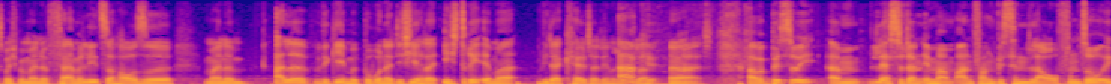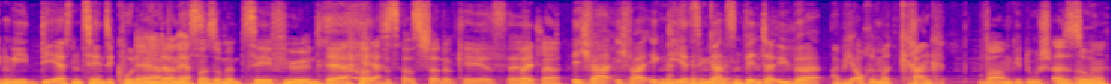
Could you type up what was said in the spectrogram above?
zum Beispiel meine Family zu Hause, meine alle WG-Mitbewohner, die ich hier hatte, ich drehe immer wieder kälter den Ah, Regler. okay. Ja. Nice. Aber bist du, ähm, lässt du dann immer am Anfang ein bisschen laufen, so irgendwie die ersten 10 Sekunden? Ja, dann erstmal so mit dem C fühlen, Ja, ob ja. es schon okay ist. Ja, Weil klar. Ich war, ich war irgendwie jetzt den ganzen Winter über, habe ich auch immer krank warm geduscht. Also so Aha.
